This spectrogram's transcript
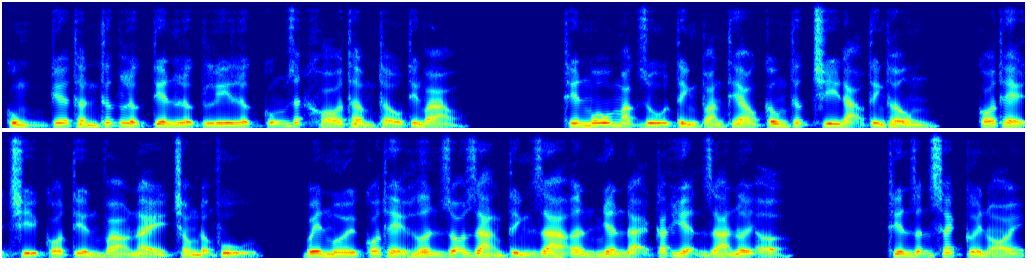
cùng kia thần thức lực tiên lực ly lực cũng rất khó thẩm thấu tiến vào. Thiên mũ mặc dù tính toán theo công thức chi đạo tinh thông, có thể chỉ có tiến vào này trong động phủ, bên mới có thể hơn rõ ràng tính ra ân nhân đại cắt hiện ra nơi ở. Thiên dẫn sách cười nói,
